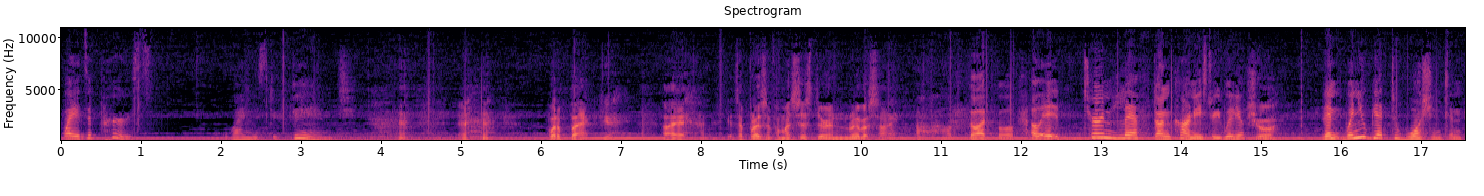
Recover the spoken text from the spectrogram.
why, it's a purse. Why, Mr. Finch. Put it back. I. It's a present for my sister in Riverside. Oh, how thoughtful. Oh, uh, turn left on Kearny Street, will you? Sure. Then, when you get to Washington,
